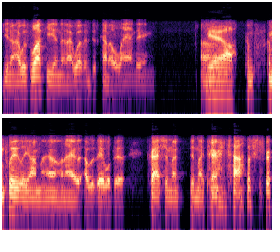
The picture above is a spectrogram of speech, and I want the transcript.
you know, I was lucky in that I wasn't just kind of landing um, Yeah. com- completely on my own. I I was able to crash in my in my parents' house for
